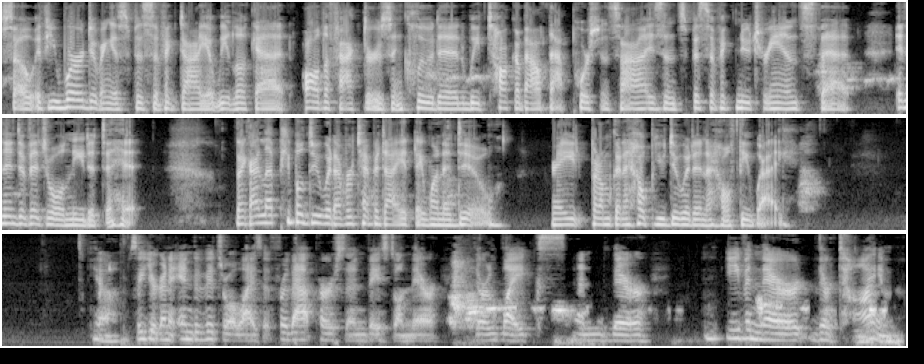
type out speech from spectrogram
so, if you were doing a specific diet, we look at all the factors included. We talk about that portion size and specific nutrients that an individual needed to hit. Like, I let people do whatever type of diet they want to do, right? But I'm going to help you do it in a healthy way. Yeah. So you're going to individualize it for that person based on their their likes and their even their their time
